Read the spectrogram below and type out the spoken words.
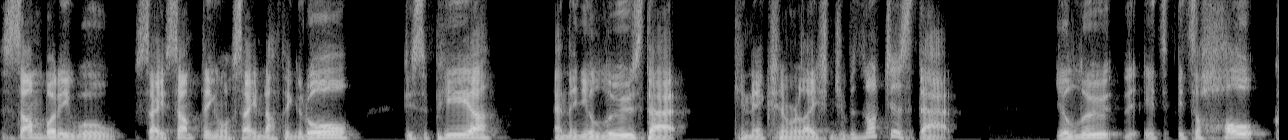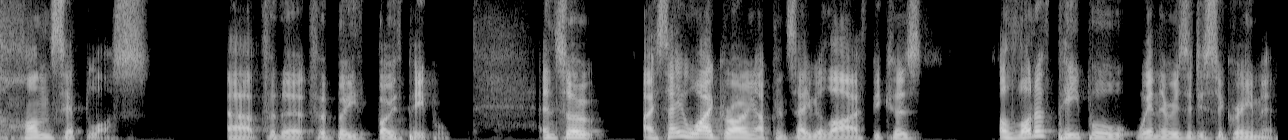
Somebody will say something or say nothing at all, disappear, and then you lose that connection relationship. It's not just that you lose. It's it's a whole concept loss uh, for the for both both people. And so I say why growing up can save your life because a lot of people, when there is a disagreement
